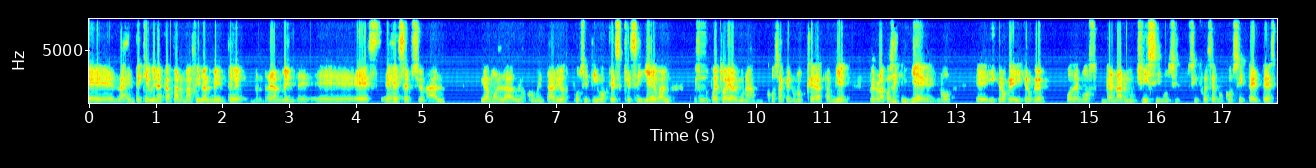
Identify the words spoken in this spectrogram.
eh, la gente que viene acá a Panamá finalmente realmente eh, es, es, excepcional, digamos, los comentarios positivos que, que se llevan. Por supuesto hay algunas cosas que no nos quedan tan bien, pero la cosa es que lleguen, ¿no? Eh, y, creo que, y creo que podemos ganar muchísimo si, si fuésemos consistentes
